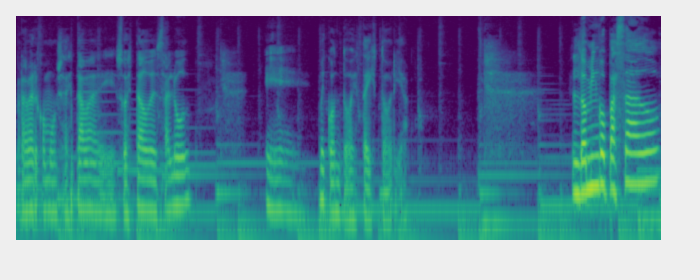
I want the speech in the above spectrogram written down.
para ver cómo ya estaba su estado de salud, eh, me contó esta historia. El domingo pasado,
